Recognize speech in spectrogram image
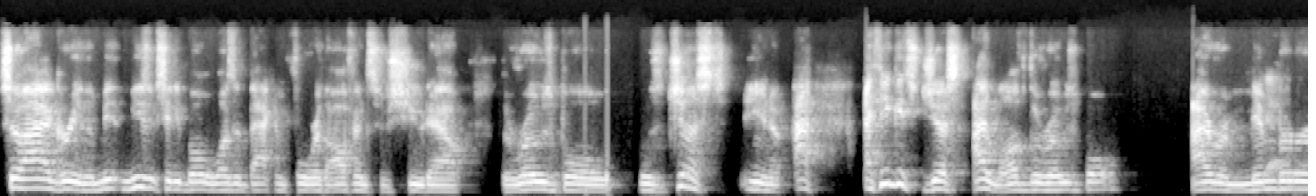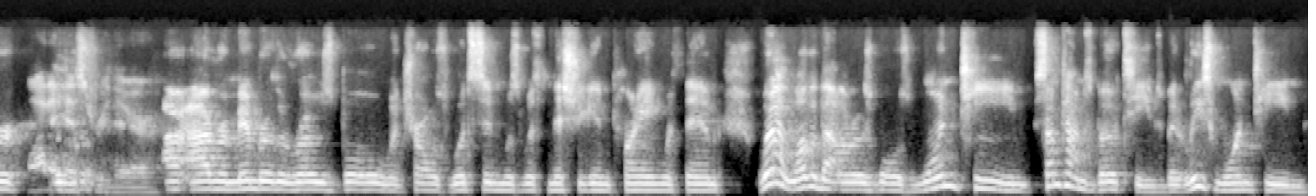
So I agree. The Music City Bowl was a back and forth offensive shootout. The Rose Bowl was just, you know, I I think it's just I love the Rose Bowl. I remember yeah, a lot of history there. I, I, remember the Rose Bowl when Charles Woodson was with Michigan playing with them. What I love about the Rose Bowl is one team, sometimes both teams, but at least one team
